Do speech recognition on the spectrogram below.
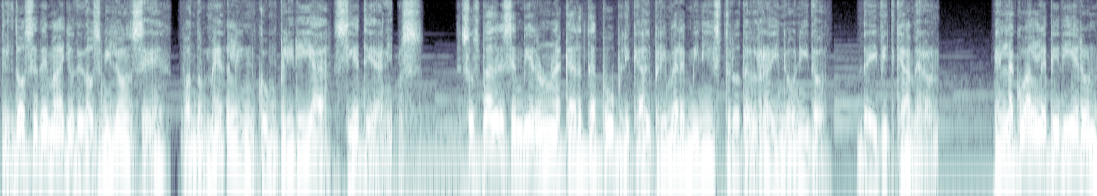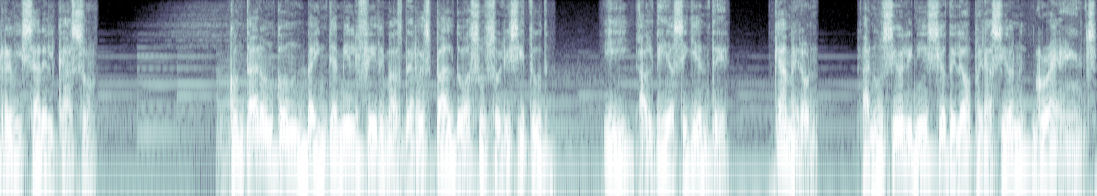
El 12 de mayo de 2011, cuando Madeline cumpliría siete años, sus padres enviaron una carta pública al primer ministro del Reino Unido, David Cameron, en la cual le pidieron revisar el caso. Contaron con 20.000 firmas de respaldo a su solicitud Y, al día siguiente, Cameron anunció el inicio de la operación Grange,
